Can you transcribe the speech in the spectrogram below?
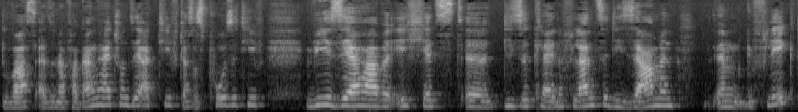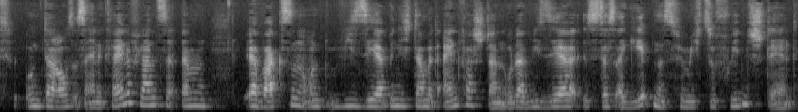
Du warst also in der Vergangenheit schon sehr aktiv, das ist positiv. Wie sehr habe ich jetzt äh, diese kleine Pflanze, die Samen ähm, gepflegt und daraus ist eine kleine Pflanze ähm, erwachsen und wie sehr bin ich damit einverstanden oder wie sehr ist das Ergebnis für mich zufriedenstellend.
